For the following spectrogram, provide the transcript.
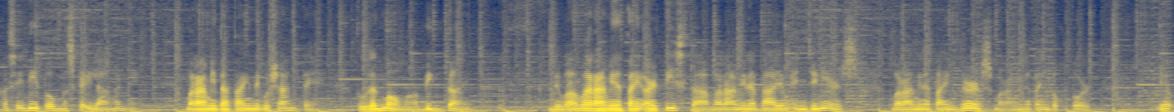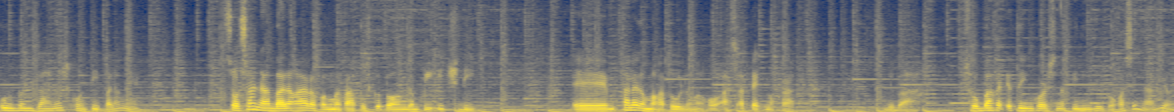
kasi dito mas kailangan eh. Marami na tayong negosyante. Tulad mo, mga big time. Di ba? Marami na tayong artista, marami na tayong engineers, marami na tayong nurse, marami na tayong doktor. Kaya urban planners, konti pa lang eh. So sana, balang araw, pag matapos ko to hanggang PhD, eh, talagang makatulong ako as a technocrat. Di ba? So bakit ito yung course na pinili ko? Kasi nga, yun,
